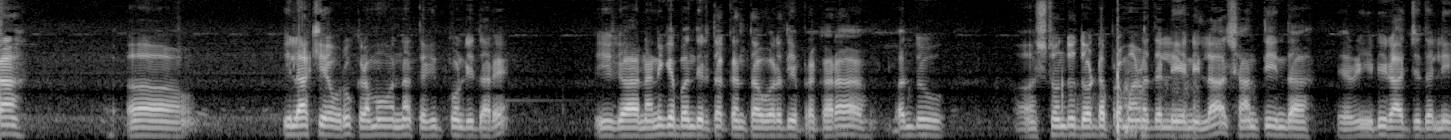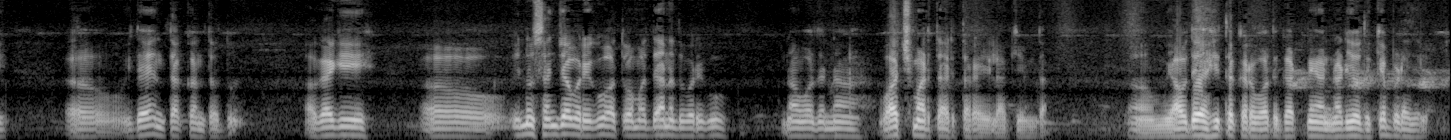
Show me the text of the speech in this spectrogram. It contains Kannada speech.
ಇಲಾಖೆಯವರು ಕ್ರಮವನ್ನು ತೆಗೆದುಕೊಂಡಿದ್ದಾರೆ. ಈಗ ನನಗೆ ಬಂದಿರತಕ್ಕಂಥ ವರದಿಯ ಪ್ರಕಾರ ಬಂದು, ಅಷ್ಟೊಂದು ದೊಡ್ಡ ಪ್ರಮಾಣದಲ್ಲಿ ಏನಿಲ್ಲ, ಶಾಂತಿಯಿಂದ ಇಡೀ- ರಾಜ್ಯದಲ್ಲಿ ಇದೆ ಅಂತಕ್ಕಂಥದ್ದು. ಹಾಗಾಗಿ ಇನ್ನು ಸಂಜೆವರೆಗೂ ಅಥವಾ ಮಧ್ಯಾಹ್ನದವರೆಗೂ ನಾವು ಅದನ್ನು ವಾಚ್ ಮಾಡ್ತಾ ಇರ್ತಾರೆ ಇಲಾಖೆಯಿಂದ. ಯಾವುದೇ ಅಹಿತಕರವಾದ ಘಟನೆ ನಡೆಯೋದಕ್ಕೆ ಬಿಡೋದಿಲ್ಲ.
